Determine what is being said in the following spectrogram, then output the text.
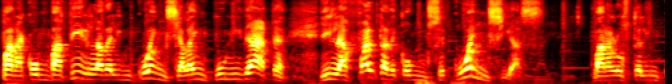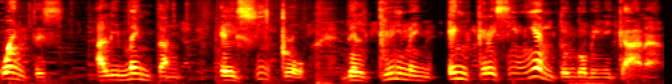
para combatir la delincuencia, la impunidad y la falta de consecuencias para los delincuentes alimentan el ciclo del crimen en crecimiento en Dominicana.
